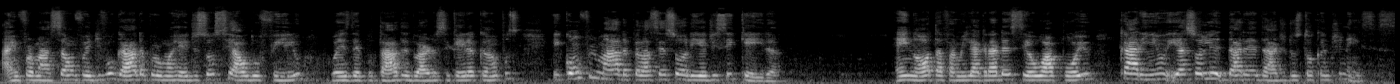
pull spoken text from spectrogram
A informação foi divulgada por uma rede social do filho, o ex-deputado Eduardo Siqueira Campos, e confirmada pela assessoria de Siqueira. Em nota, a família agradeceu o apoio, carinho e a solidariedade dos tocantinenses.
